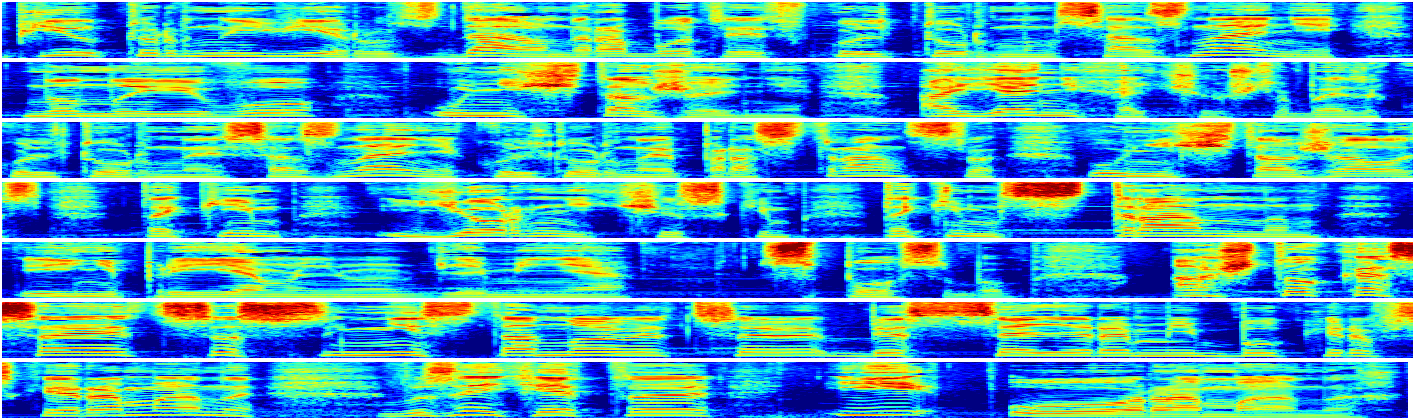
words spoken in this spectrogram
компьютерный вирус. Да, он работает в культурном сознании, но на его уничтожение. А я не хочу, чтобы это культурное сознание, культурное пространство уничтожалось таким ерническим, таким странным и неприемлемым для меня способом. А что касается не становятся бестселлерами букеровские романы, вы знаете, это и о романах,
